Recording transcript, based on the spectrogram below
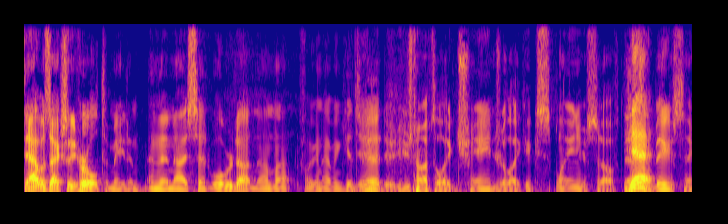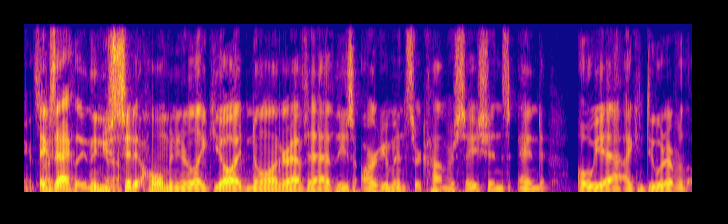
That was actually her ultimatum, and then I said, "Well, we're done. I'm not fucking having kids." Yeah, anymore." dude. You just don't have to like change or like explain yourself. That's Yeah. the biggest thing. It's like- exactly. and then you yeah. sit at home and you're like, yo, I no longer have to have these arguments or conversations. And oh, yeah, I can do whatever the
